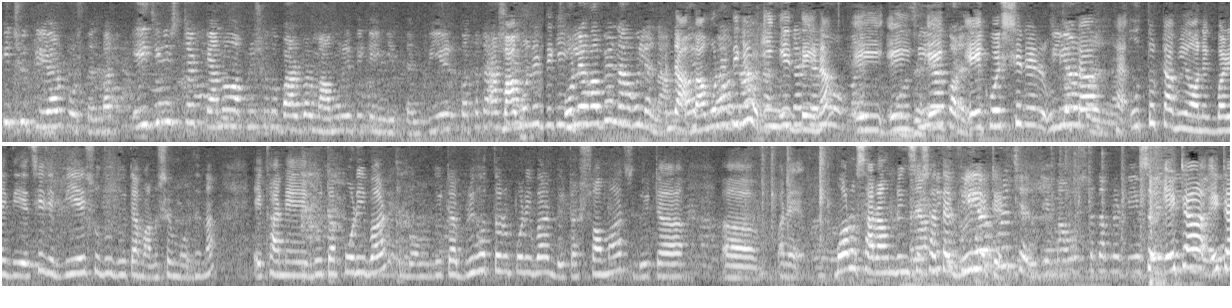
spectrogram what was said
কিছু ক্লিয়ার করতেন বাট এই জিনিসটা কেন আপনি শুধু বারবার মামুনের দিকে ইঙ্গিত দেন? বিয়ের কথাটা মামুনের দিকে- হলে হবে না হলে না? না মামুনের দিকেও ইঙ্গিত দেই না। এই এই এই- এই Clear উত্তরটা হ্যাঁ উত্তরটা আমি অনেকবারই দিয়েছি যে বিয়ে শুধু দুইটা মানুষের মধ্যে না। এখানে দুইটা পরিবার এবং দুইটা বৃহত্তর পরিবার দুইটা সমাজ দুইটা মানে বড় সারাউন্ডিংস এর সাথে রিলেটেড হয়েছে? এটা এটা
